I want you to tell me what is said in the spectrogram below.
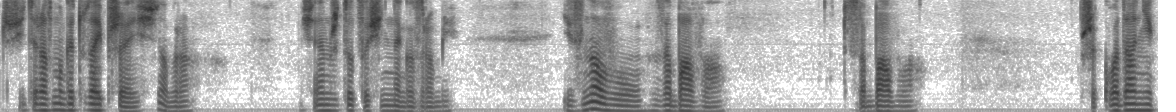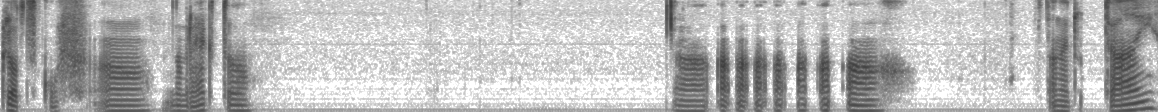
czyli teraz mogę tutaj przejść. Dobra. Myślałem, że to coś innego zrobi. I znowu zabawa. Zabawa. Przekładanie klocków. O, dobra, jak to... A, a, a, a, a, a, a, a. Stanę tutaj.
